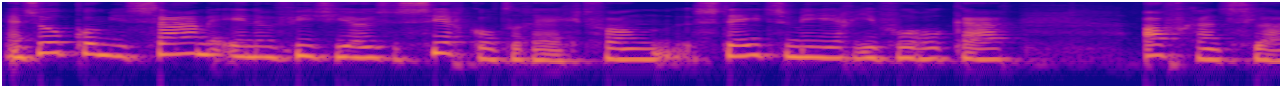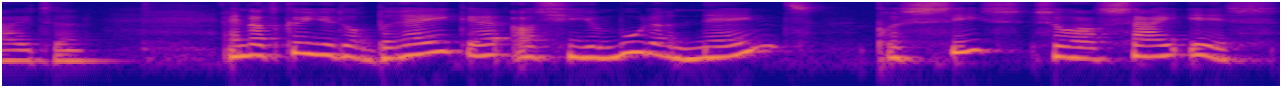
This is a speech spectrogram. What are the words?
En zo kom je samen in een visieuze cirkel terecht van steeds meer je voor elkaar af gaan sluiten. En dat kun je doorbreken als je je moeder neemt precies zoals zij is.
